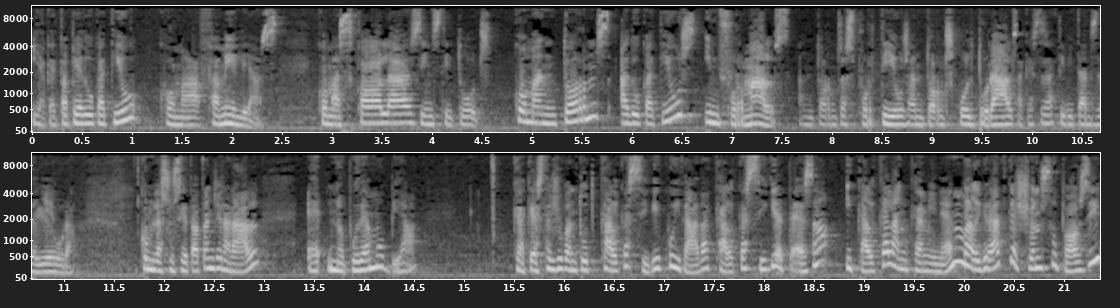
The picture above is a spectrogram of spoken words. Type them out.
I aquest paper educatiu com a famílies, com a escoles, instituts, com a entorns educatius informals, entorns esportius, entorns culturals, aquestes activitats de lleure. Com la societat en general, eh, no podem obviar que aquesta joventut cal que sigui cuidada, cal que sigui atesa i cal que l'encaminem, malgrat que això ens suposi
